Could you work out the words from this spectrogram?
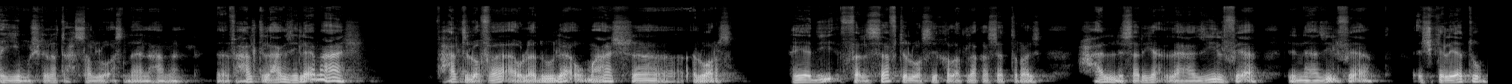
أي مشكلة تحصل له أثناء العمل. في حالة العجز يلاقي معاش. في حالة الوفاة أولاده يلاقوا معاش آه، الورثة. هي دي فلسفة الوثيقة اللي أطلقها سيادة الرئيس حل سريع لهذه الفئة لأن هذه الفئة إشكالياتهم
